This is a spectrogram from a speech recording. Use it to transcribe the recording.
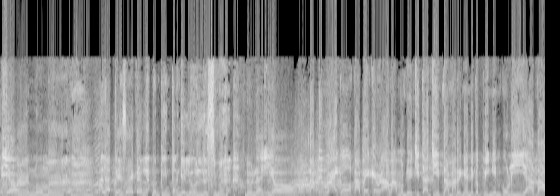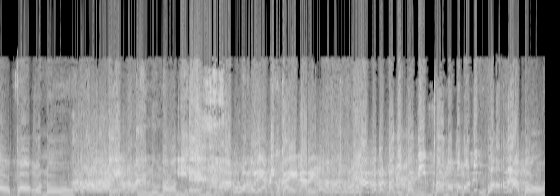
Iya. anu mak. hmm. Lah biasa kan lek pun pinter nggih lulus mak. lho lah iya. Tapi mak iku tak pikir awakmu duwe cita-cita mari ngene kepingin kuliah ta apa ngono? Eh? Anu mak. Oh iya, aku hatiku gak enak rek. Lapa kon kok tiba-tiba ngomong iku kok lapo?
